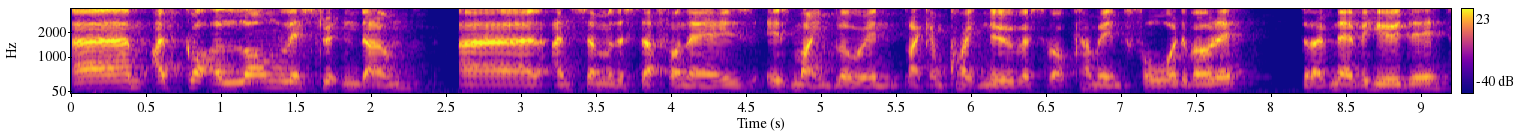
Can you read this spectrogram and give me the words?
Um, I've got a long list written down, uh, and some of the stuff on there is is mind blowing. Like I'm quite nervous about coming forward about it. That I've never heard it.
